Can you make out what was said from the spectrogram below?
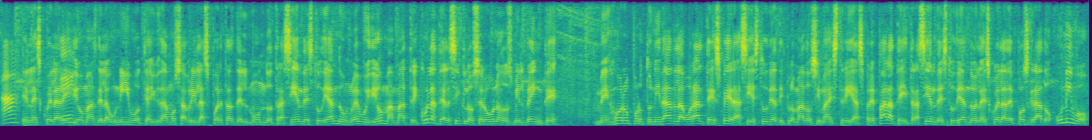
Ah, en la Escuela de eh. Idiomas de la Univo te ayudamos a abrir las puertas del mundo. Trasciende estudiando un nuevo idioma. Matricúlate al ciclo 01-2020. Mejor oportunidad laboral te espera si estudias diplomados y maestrías. Prepárate y trasciende estudiando en la Escuela de Posgrado Univo.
